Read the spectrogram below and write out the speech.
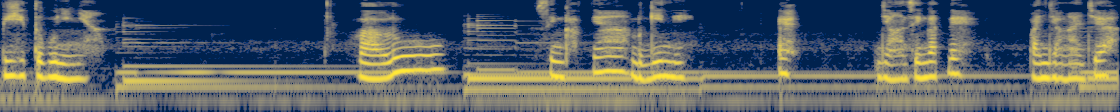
Begitu bunyinya. Lalu singkatnya begini. Eh, jangan singkat deh, panjang aja.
